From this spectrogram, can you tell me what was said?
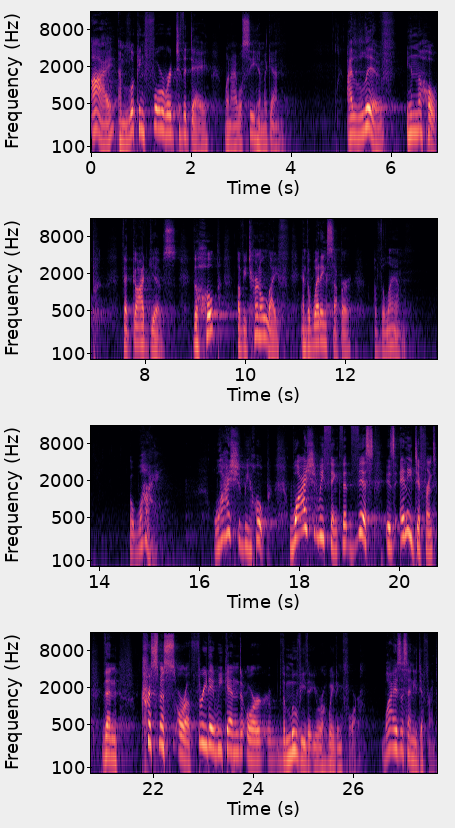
I am looking forward to the day when I will see him again. I live in the hope that God gives the hope of eternal life and the wedding supper of the Lamb. But why? Why should we hope? Why should we think that this is any different than Christmas or a three day weekend or the movie that you were waiting for? Why is this any different?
